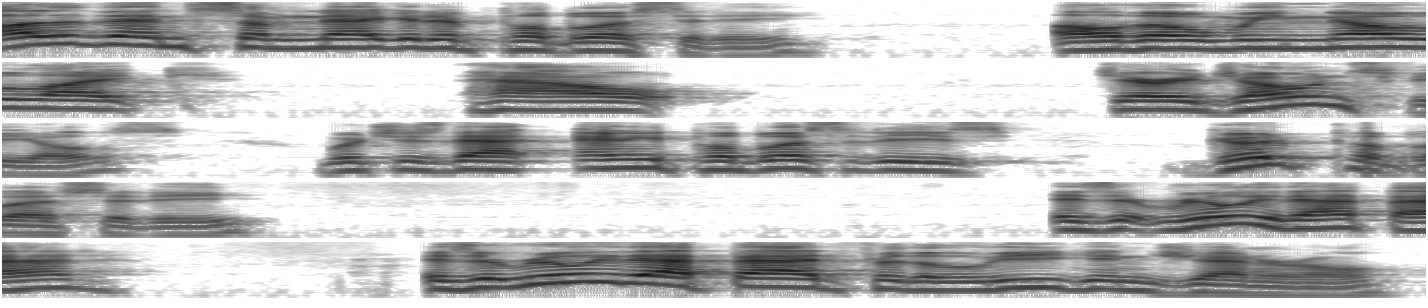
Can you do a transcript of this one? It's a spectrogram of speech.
other than some negative publicity, although we know, like, how Jerry Jones feels, which is that any publicity is good publicity. Is it really that bad? Is it really that bad for the league in general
